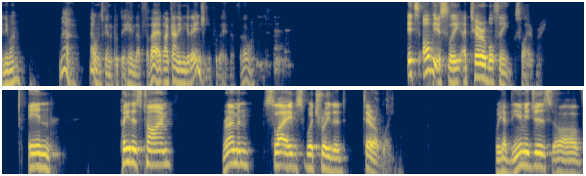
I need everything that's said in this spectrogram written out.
Anyone? No, no one's going to put their hand up for that. I can't even get Angela to put her hand up for that one. It's obviously a terrible thing, slavery. In Peter's time, Roman slaves were treated terribly. We have the images of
